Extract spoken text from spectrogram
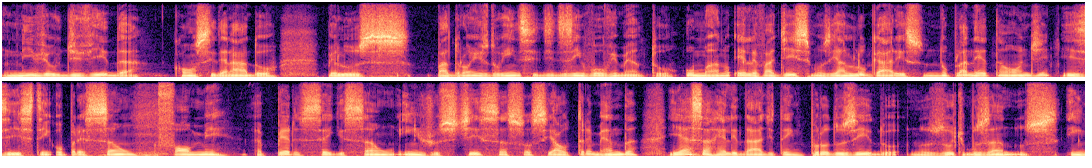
nível de vida considerado pelos padrões do Índice de Desenvolvimento Humano elevadíssimos e há lugares no planeta onde existem opressão, fome, perseguição, injustiça social tremenda, e essa realidade tem produzido nos últimos anos, em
